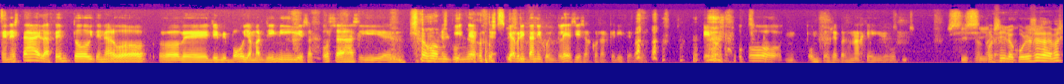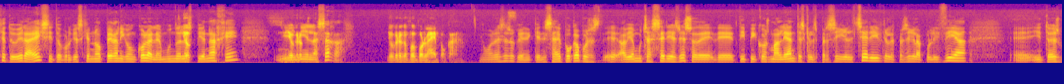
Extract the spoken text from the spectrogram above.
En esta el acento y tiene algo de Jimmy Boy, llamar Jimmy y esas cosas y el Llama a mi cuñado. es- es sí. ya británico inglés y esas cosas que dice, vale. Pero es un poco tonto ese personaje. y, uf, Sí, sí. Pues sí, lo curioso es además que tuviera éxito, porque es que no pega ni con cola en el mundo del Yo- espionaje ni, yo creo- ni en la saga. yo creo que fue por la época. Igual es eso, que, que en esa época pues eh, había muchas series de eso, de, de típicos maleantes que les persigue el sheriff, que les persigue la policía, eh, y entonces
